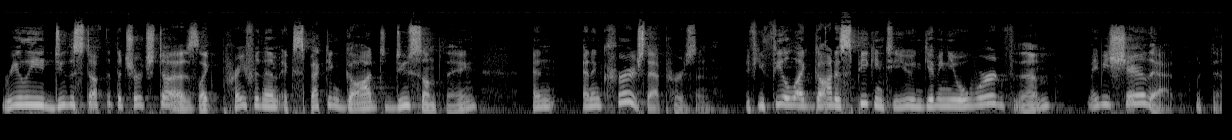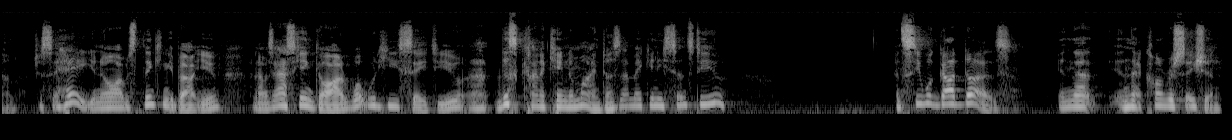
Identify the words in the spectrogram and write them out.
really do the stuff that the church does, like pray for them, expecting God to do something, and, and encourage that person. If you feel like God is speaking to you and giving you a word for them, maybe share that with them. Just say, hey, you know, I was thinking about you, and I was asking God, what would He say to you? And this kind of came to mind. Does that make any sense to you? And see what God does in that, in that conversation.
